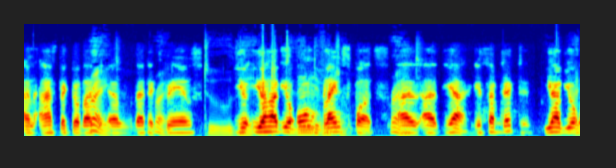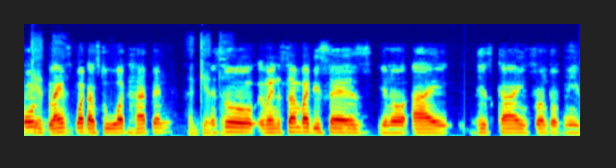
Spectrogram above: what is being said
an aspect of that Right, of that experience you, the- you have your own blind spots Right. Uh, uh, yeah it's subjective you have your I own blind that. spot as to what happened I get and that. so when somebody says, you know, I this car in front of me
